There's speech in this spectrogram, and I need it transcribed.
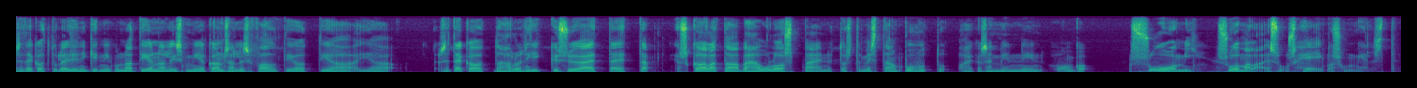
sitä kautta tulee tietenkin niin kuin nationalismi ja kansallisvaltiot ja, ja sitä kautta haluaisinkin kysyä, että, että jos skaalataan vähän ulospäin nyt tuosta, mistä on puhuttu aikaisemmin, niin onko Suomi, suomalaisuus heimo sun mielestä?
